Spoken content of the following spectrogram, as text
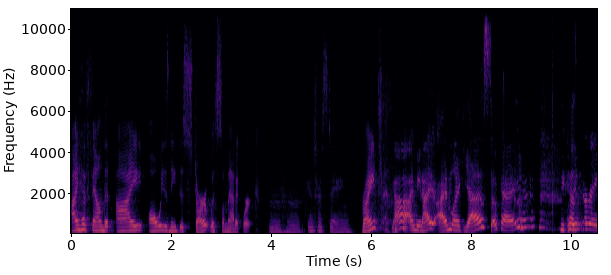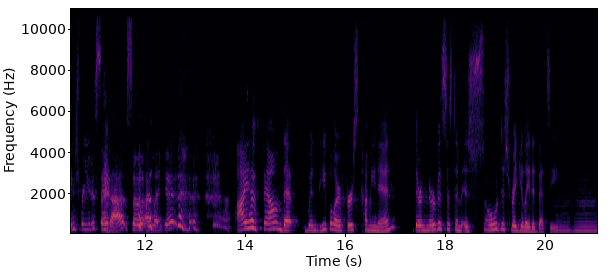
I have found that I always need to start with somatic work. Mm-hmm. Interesting. Right? Yeah. I mean, I I'm like, yes, okay. because arrange for you to say that. So I like it. I have found that when people are first coming in, their nervous system is so dysregulated, Betsy, mm-hmm,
